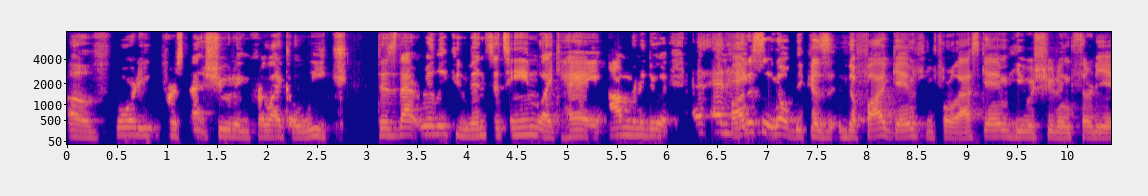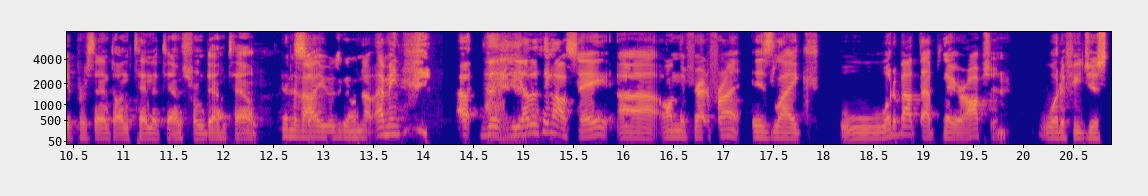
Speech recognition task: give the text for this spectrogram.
of 40% shooting for like a week, does that really convince a team like, hey, I'm gonna do it? And, and hey, Honestly, no, because the five games before last game, he was shooting 38% on 10 attempts from downtown. and the so- value is going up. I mean, uh, the the other thing I'll say uh, on the Fred front is like, what about that player option? What if he just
